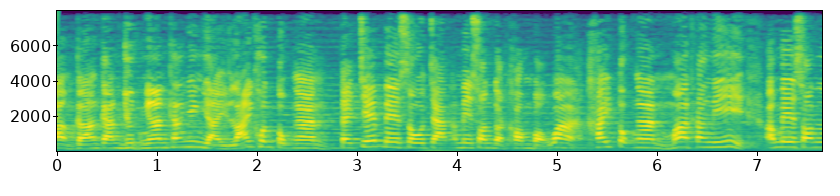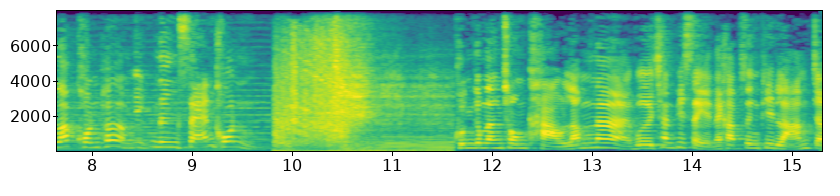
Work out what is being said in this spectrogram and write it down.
ท่ามกลางการหยุดงานครั้งยิ่งใหญ่ หลายคนตกงาน แต่เจฟเบโซจาก Amazon.com บอกว่า ใครตกงานมาทางนี้ Amazon รับคนเพิ่มอีก 1 0 0 0 0แสนคน คุณกำลังชมข่าวล้ำหน้าเวอร์ชั่นพิเศษนะครับ ซึ่งพี่หลามจะ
